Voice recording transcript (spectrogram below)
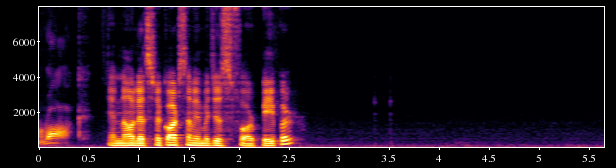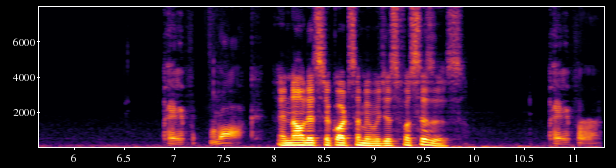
Rock. And now let's record some images for paper. Paper. Rock. And now let's record some images for scissors. Paper.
